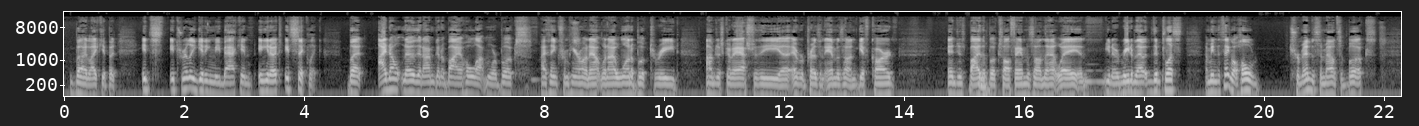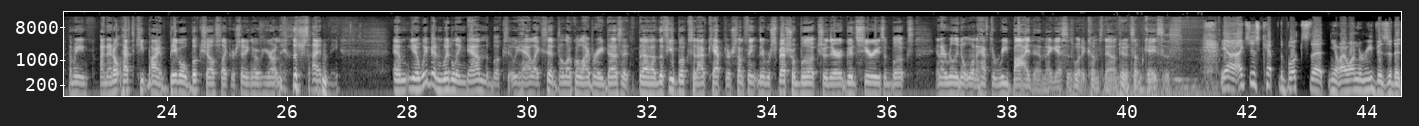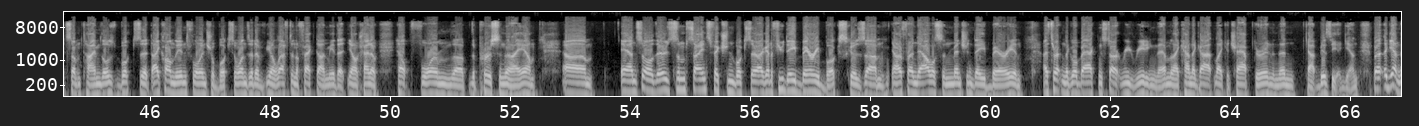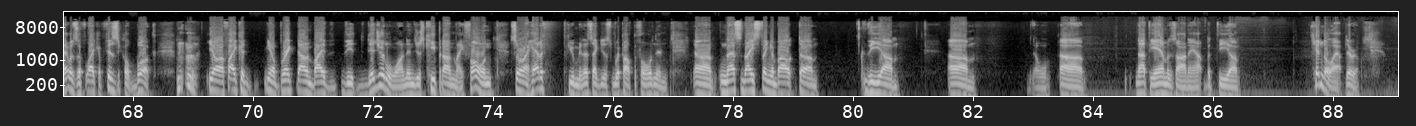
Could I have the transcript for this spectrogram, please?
but I like it. But it's it's really getting me back in. And, you know, it's, it's cyclic, but I don't know that I'm going to buy a whole lot more books. I think from here on out, when I want a book to read, I'm just going to ask for the uh, ever present Amazon gift card and just buy the hmm. books off Amazon that way, and you know, read them that. Way. Plus, I mean, the thing will hold tremendous amounts of books. I mean, and I don't have to keep buying big old bookshelves like are sitting over here on the other side of me. And you know, we've been whittling down the books that we have. Like I said, the local library does it. Uh, the few books that I've kept are something. They were special books, or they're a good series of books, and I really don't want to have to rebuy them. I guess is what it comes down to in some cases. Yeah, I just kept the books that you know I wanted to revisit it sometime. Those books that I call them the influential books, the ones that have you know left an effect on me that you know kind of help form the the person that I am. Um, and so there's some science fiction books there. I got a few Dave Barry books because um, our friend Allison mentioned Dave Barry, and I threatened to go back and start rereading them. And I kind of got like a chapter in, and then got busy again. But again, that was a, like a physical book. you know, if I could, you know, break down and buy the, the digital one and just keep it on my phone, so when I had a few minutes, I could just whip out the phone, and, uh, and that's the nice thing about um, the. Um, um, no, uh, not the Amazon app, but the uh, Kindle app. There we go.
